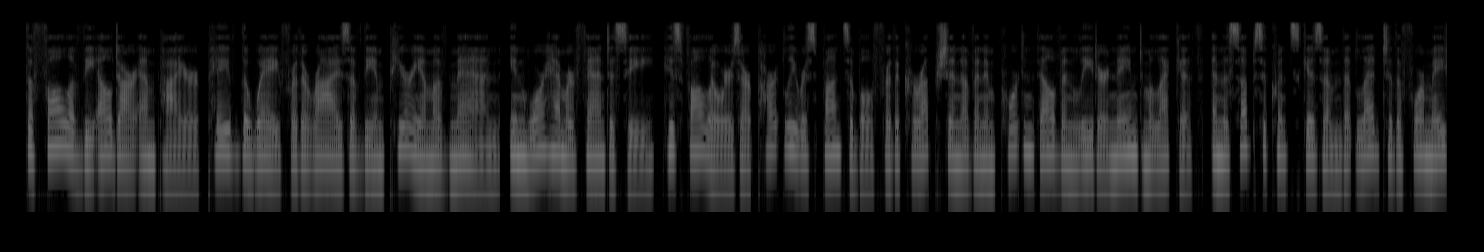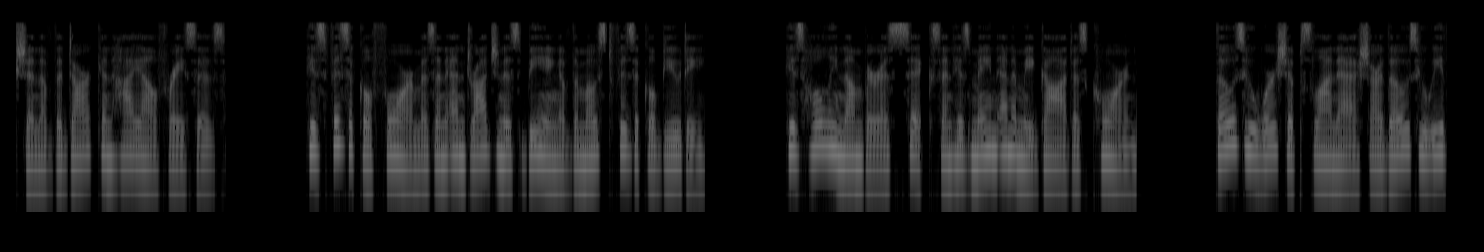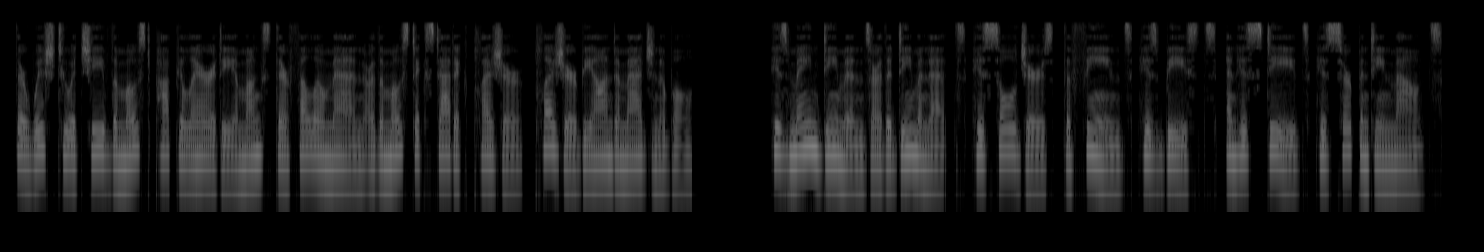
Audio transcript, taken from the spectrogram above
The fall of the Eldar Empire paved the way for the rise of the Imperium of Man. In Warhammer Fantasy, his followers are partly responsible for the corruption of an important elven leader named Malekith, and the subsequent schism that led to the formation of the Dark and High Elf races. His physical form is an androgynous being of the most physical beauty. His holy number is six and his main enemy god is Khorne. Those who worship Slaanesh are those who either wish to achieve the most popularity amongst their fellow men or the most ecstatic pleasure, pleasure beyond imaginable. His main demons are the demonettes his soldiers, the fiends his beasts, and his steeds his serpentine mounts.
